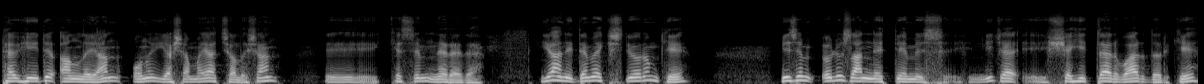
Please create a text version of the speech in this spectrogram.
tevhidi anlayan, onu yaşamaya çalışan e, kesim nerede? Yani demek istiyorum ki, bizim ölü zannettiğimiz nice e, şehitler vardır ki,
